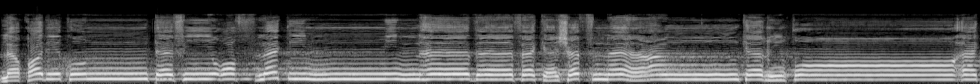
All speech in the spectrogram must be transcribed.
لقد كنت في غفلة من هذا فكشفنا عنك غطاءك.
